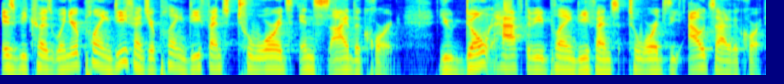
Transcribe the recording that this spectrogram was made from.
is because when you're playing defense, you're playing defense towards inside the court. You don't have to be playing defense towards the outside of the court.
